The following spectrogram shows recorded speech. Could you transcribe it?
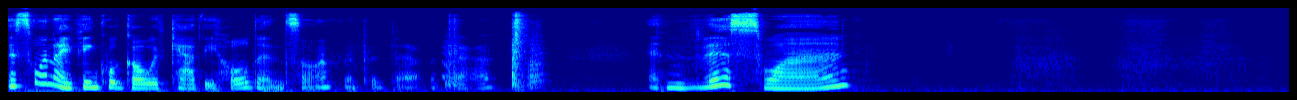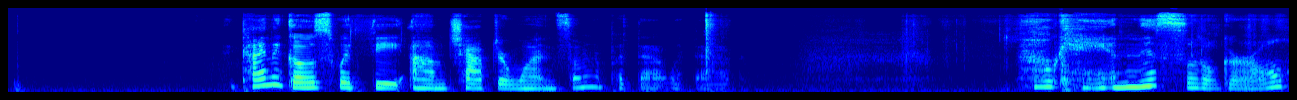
this one I think will go with Kathy Holden, so I'm going to put that with that. And this one, it kind of goes with the um, chapter one, so I'm going to put that with that. Okay, and this little girl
